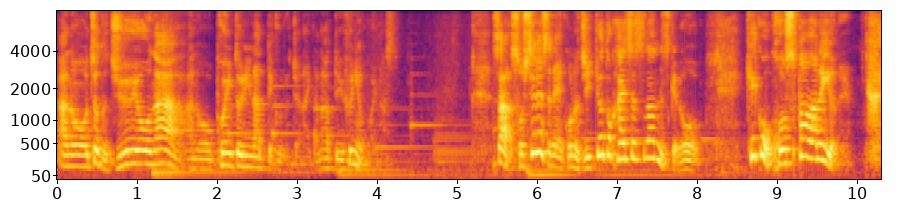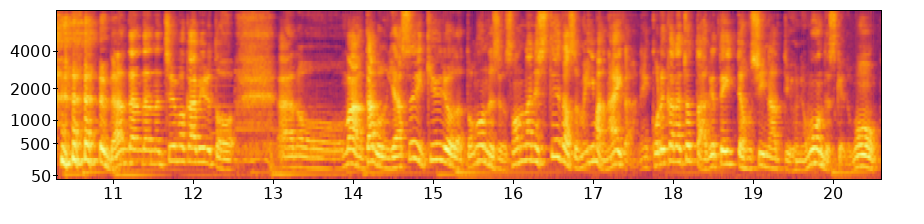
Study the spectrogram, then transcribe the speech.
あの、ちょっと重要な、あの、ポイントになってくるんじゃないかなというふうに思います。さあ、そしてですね、この実況と解説なんですけど、結構コスパ悪いよね。だんだんだんだん注目浴びると、あのー、まあ多分安い給料だと思うんですよ。そんなにステータスも今ないからね、これからちょっと上げていってほしいなっていうふうに思うんですけども、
